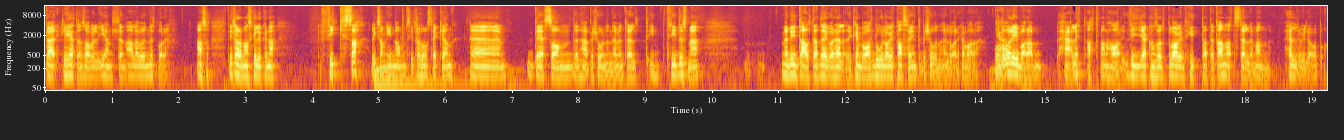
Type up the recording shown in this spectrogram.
verkligheten så har väl egentligen alla vunnit på det. Alltså, det är klart att man skulle kunna fixa, liksom inom situationstecken, eh, det som den här personen eventuellt inte trivdes med. Men det är inte alltid att det går heller. Det kan bara vara att bolaget passar inte personen eller vad det kan vara. Och Ja. då är det ju bara härligt att man har via konsultbolaget hittat ett annat ställe man hellre vill jobba på.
